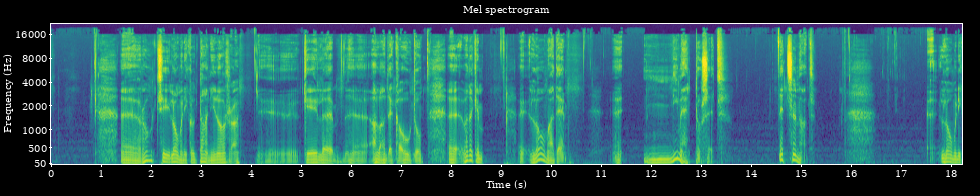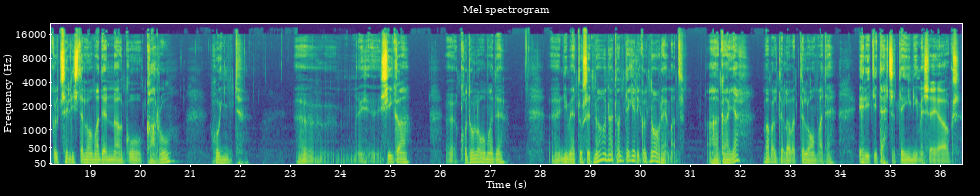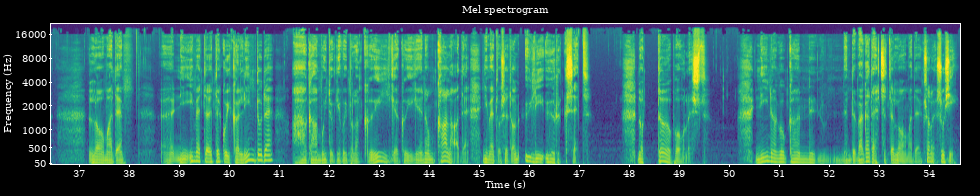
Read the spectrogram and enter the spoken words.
Äh, Rootsi loomulikult Taani, Norra keelealade kaudu. vaadake, loomade nimetused, need sõnad. loomulikult selliste loomade nagu karu, hunt, siga, koduloomade nimetused, no nad on tegelikult nooremad, aga jah vabalt elavate loomade, eriti tähtsate inimese jaoks. loomade, nii imetajate kui ka lindude, aga muidugi võib-olla kõige-kõige enam kalade nimetused on üliürgsed. no tõepoolest, nii nagu ka nende väga tähtsate loomade, eks ole, susi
